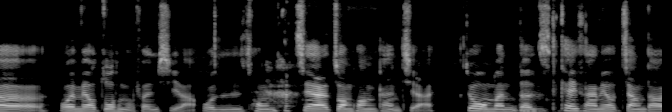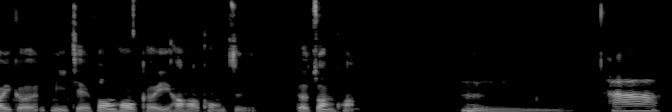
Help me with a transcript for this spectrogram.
呃，我也没有做什么分析啦，我只是从 现在的状况看起来，就我们的嗯 case 还没有降到一个你解封后可以好好控制的状况。嗯，嗯，啊，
